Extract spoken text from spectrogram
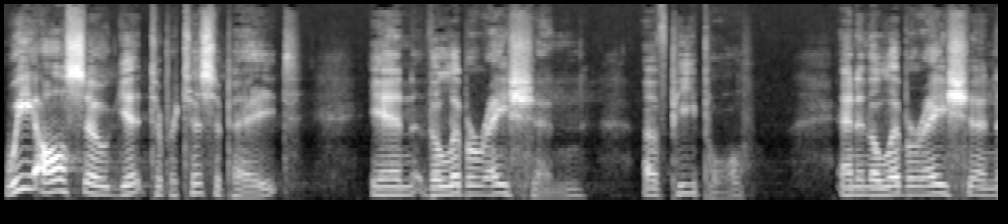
we also get to participate in the liberation of people and in the liberation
